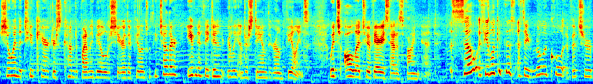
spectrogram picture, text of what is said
showing the two characters come to finally be able to share their feelings with each other, even if they didn't really understand their own feelings, which all led to a very satisfying end. So, if you look at this as a really cool adventure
